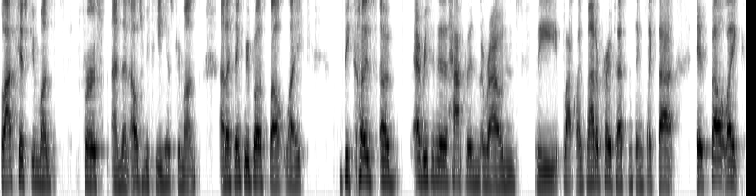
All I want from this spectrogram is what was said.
Black History Month first and then LGBT History Month. And I think we both felt like because of everything that had happened around the Black Lives Matter protests and things like that, it felt like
